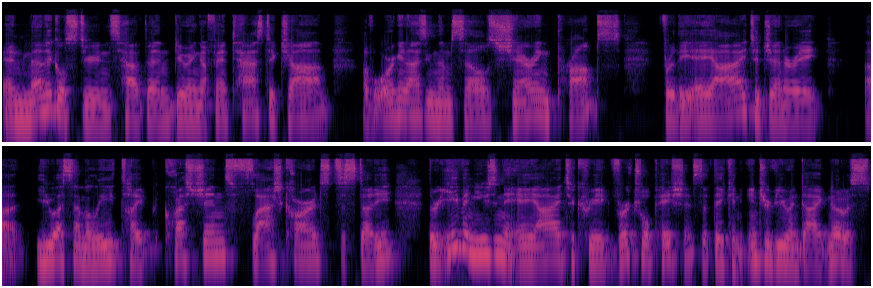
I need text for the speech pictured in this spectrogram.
and medical students have been doing a fantastic job of organizing themselves, sharing prompts for the AI to generate uh, USMLE type questions, flashcards to study. They're even using the AI to create virtual patients that they can interview and diagnose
